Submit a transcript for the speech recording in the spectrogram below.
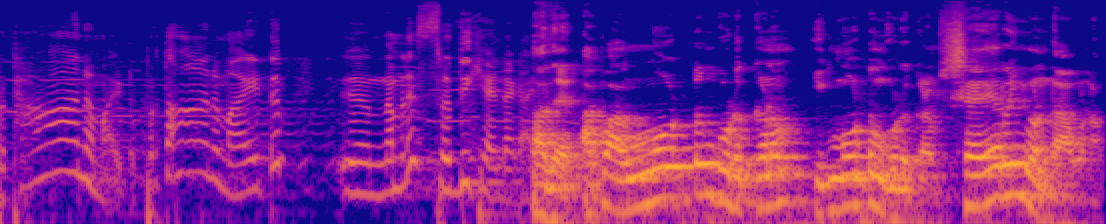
പ്രധാനമായിട്ടും പ്രധാനമായിട്ടും നമ്മൾ ശ്രദ്ധിക്കേണ്ട കാര്യം. അതെ. അപ്പൊ അങ്ങോട്ടും കൊടുക്കണം ഇങ്ങോട്ടും കൊടുക്കണം. ഷെയറിങ് ഉണ്ടാവണം.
